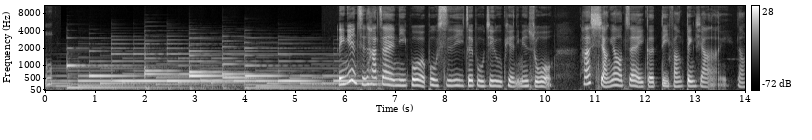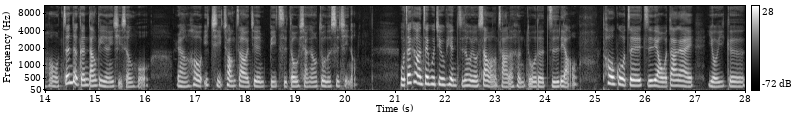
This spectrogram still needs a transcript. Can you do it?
哦？林念慈他在《尼泊尔不思议》这部纪录片里面说，他想要在一个地方定下来，然后真的跟当地人一起生活，然后一起创造一件彼此都想要做的事情哦。我在看完这部纪录片之后，又上网查了很多的资料。透过这些资料，我大概有一个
